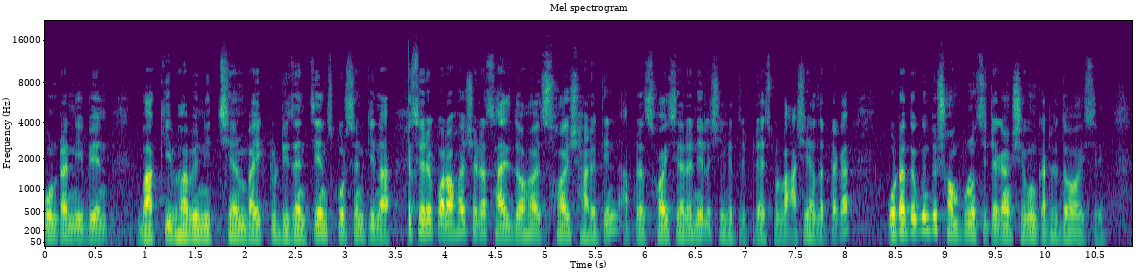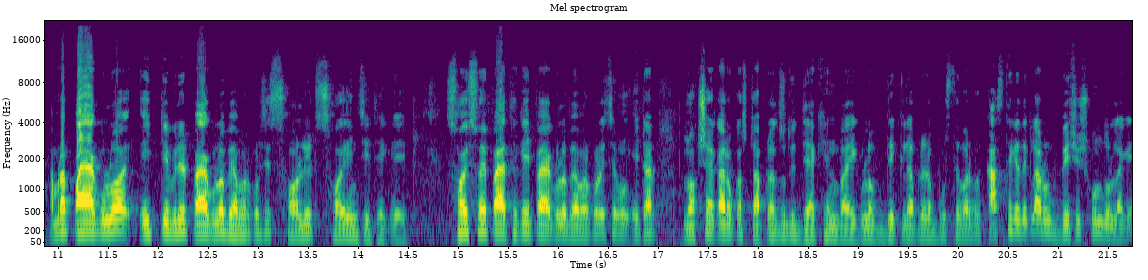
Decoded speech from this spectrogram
কোনটা নেবেন বা কীভাবে নিচ্ছেন বা একটু ডিজাইন চেঞ্জ করছেন কি না সেরে করা হয়, সেটা সাইজ দেওয়া হয় ছয় সাড়ে তিন। আপনার ছয় চেয়ারে নিলে সেক্ষেত্রে প্রাইস পড়বে আশি হাজার টাকা। ওটাতেও কিন্তু সম্পূর্ণ চিটাগাং সেগুন কাঠের দেওয়া হয়েছে। আমরা পায়াগুলো, এই টেবিলের পায়াগুলো ব্যবহার করছি সলিড ছয় ইঞ্চি থেকে। ছয় ছয় পায়া থেকে এই পায়াগুলো ব্যবহার করেছে এবং এটার নকশা কারুকাজটা আপনারা যদি দেখেন বা এগুলো দেখলে আপনারা বুঝতে পারবেন। কাছ থেকে দেখলে আরও বেশি সুন্দর লাগে।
